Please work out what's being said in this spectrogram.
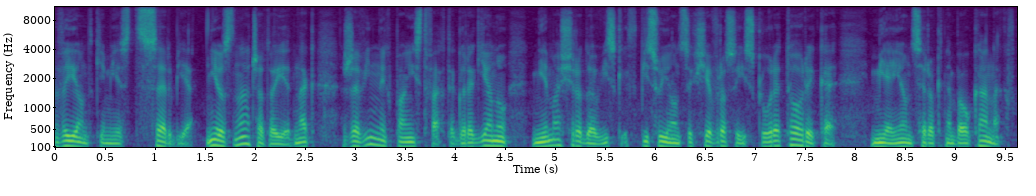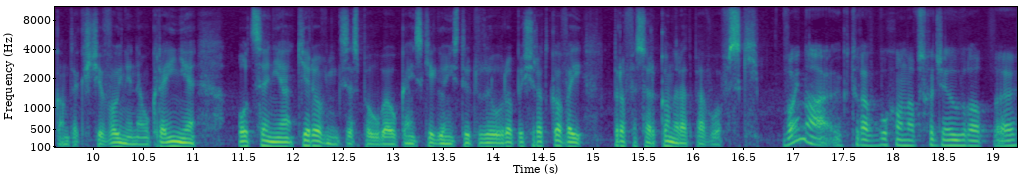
Wyjątkiem jest Serbia. Nie oznacza to jednak, że w innych państwach tego regionu nie ma środowisk wpisujących się w rosyjską retorykę. Mijający rok na Bałkanach w kontekście wojny na Ukrainie ocenia kierownik Zespołu Bałkańskiego Instytutu Europy Środkowej profesor Konrad Pawłowski. Wojna, która wybuchła na wschodzie Europy,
